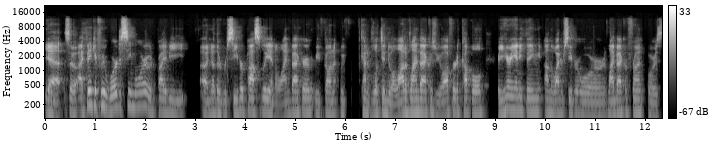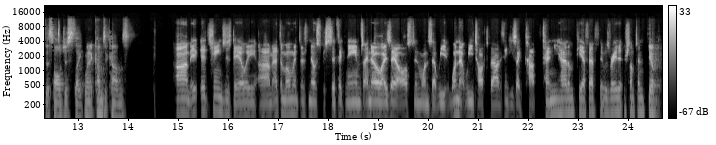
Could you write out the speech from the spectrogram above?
Yeah, so I think if we were to see more, it would probably be another receiver, possibly, and a linebacker. We've gone, we've kind of looked into a lot of linebackers. We've offered a couple. Are you hearing anything on the wide receiver or linebacker front, or is this all just like when it comes, it comes? Um, it, it, changes daily. Um, at the moment, there's no specific names. I know Isaiah Alston, ones that we one that we talked about. I think he's like top ten. You had him PFF. It was rated or something. Yep.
